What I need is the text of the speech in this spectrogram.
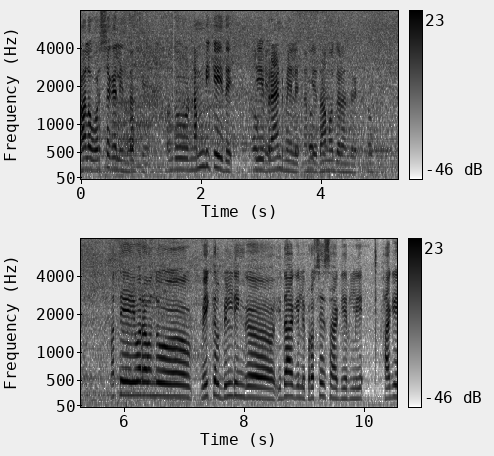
ಬಹಳ ವರ್ಷಗಳಿಂದ. ಒಂದು ನಂಬಿಕೆ ಇದೆ ಈ ಬ್ರ್ಯಾಂಡ್ ಮೇಲೆ ನಮಗೆ ದಾಮೋದರ್ ಅಂದರೆ. ಮತ್ತು ಇವರ ಒಂದು ವೆಹಿಕಲ್ ಬಿಲ್ಡಿಂಗ್ ಇದಾಗಿರಲಿ ಪ್ರೊಸೆಸ್ ಆಗಿರಲಿ ಹಾಗೆ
